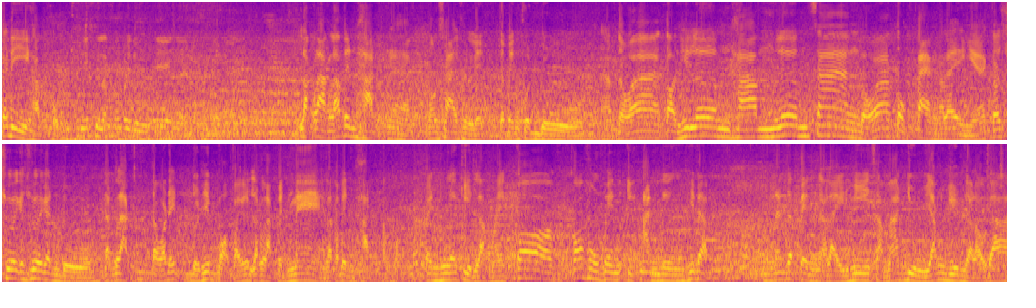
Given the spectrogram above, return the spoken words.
ก็ดีครับผมนี่คือเราเข้าไปดูเองเลย หลักๆ แล้วเป็นพัดนะครับน้องชายคนเล็กจะเป็นคนดูนะครับแต่ว่าตอนที่เริ่มทำเริ่มสร้างบอกว่าตกแต่งอะไรอย่างเงี้ยก็ช่วยกันช่วยกันดูหลักๆ แต่ว่าได้โดยที่บอกไปหลัก ๆ เป็นแม่แล้วก็เป็นพัดครับผมเป็นธุรกิจหลักไหมก็ก็คงเป็นอีกอันหนึงที่แบบมันน่าจะเป็นอะไรที่สามารถอยู่ยั่งยืนกับเราได้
